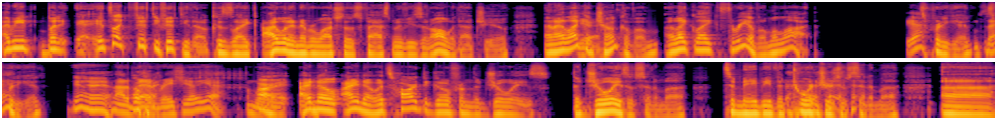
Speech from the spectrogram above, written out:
I mean, but it, it's like 50-50 though, because like I would have never watched those fast movies at all without you, and I like Yeah. a chunk of them. I like like three of them a lot. Yeah, It's pretty good. It's pretty good. Yeah, yeah, yeah. Not a Okay. bad ratio. Yeah. I'm All with it. right. I know, I know. It's hard to go from the joys, the joys of cinema to maybe the tortures of cinema. Uh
